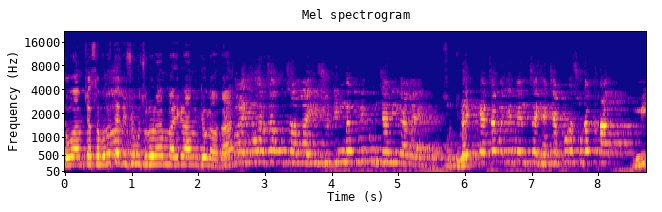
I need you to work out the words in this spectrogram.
तो आमच्यासमोर त्या दिवशी उचलून आणला इकडे आणून ठेवला होता. पायरीवरचा उचलला ही शूटिंगमध्ये मी तुमच्या निघालाय Shooting- दैत्याचं म्हणजे त्यांचं ह्याच्या पुढे सुद्धा खा मी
